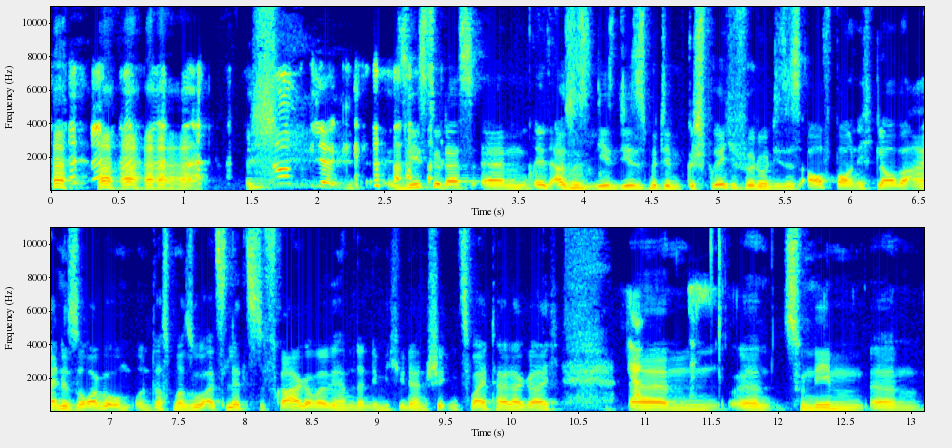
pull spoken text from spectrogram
Zum Glück. Siehst du das, ähm, also dieses mit dem Gespräche führen und dieses Aufbauen, ich glaube, eine Sorge, um, und das mal so als letzte Frage, weil wir haben dann nämlich wieder einen schicken Zweiteiler gleich, ja. ähm, ähm, zu nehmen, ähm,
